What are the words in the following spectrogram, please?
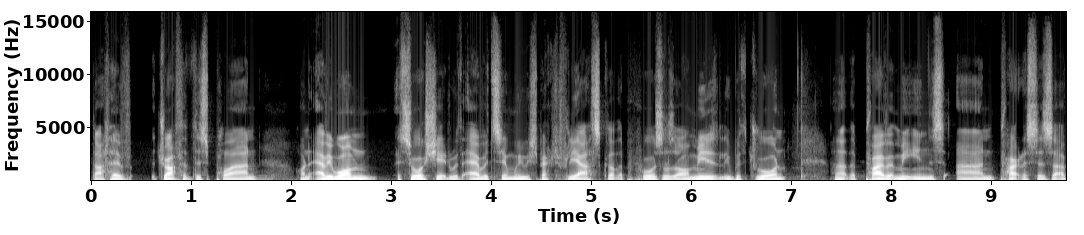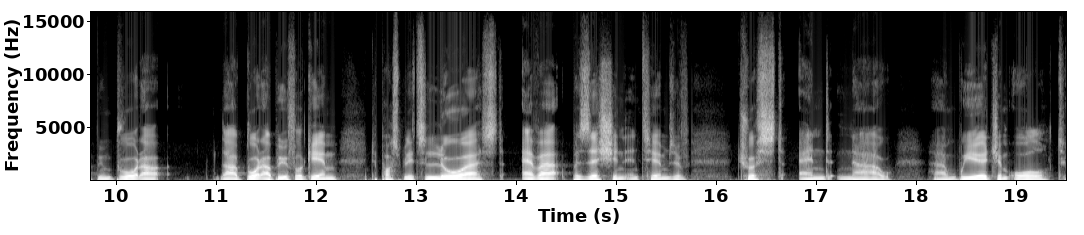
that have drafted this plan. On everyone associated with Everton, we respectfully ask that the proposals are immediately withdrawn and that the private meetings and practices that have been brought out that have brought our beautiful game to possibly its lowest ever position in terms of trust end now. Um, we urge them all to,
